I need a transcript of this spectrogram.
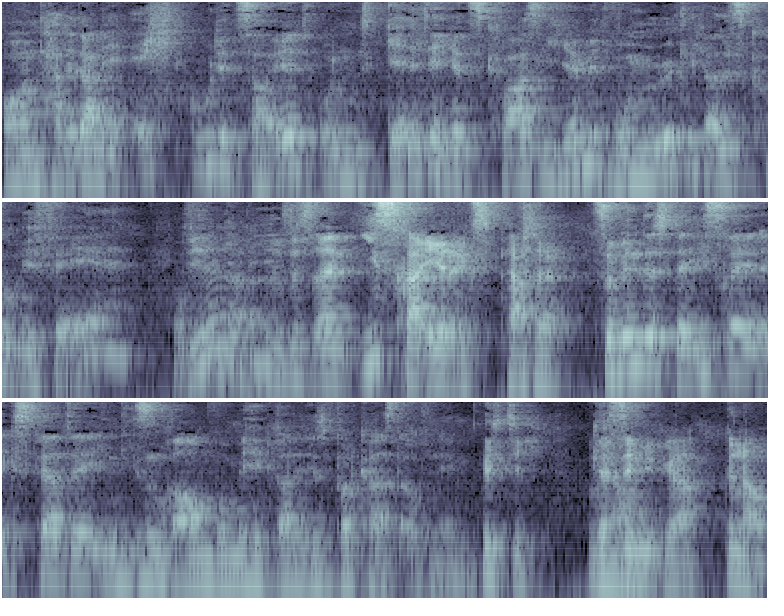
Und hatte da eine echt gute Zeit und gelte jetzt quasi hiermit womöglich als Koryphäe Ja, du bist ein Israel-Experte. Zumindest der Israel-Experte in diesem Raum, wo wir hier gerade diesen Podcast aufnehmen. Richtig. Genau. sind, ja, genau.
